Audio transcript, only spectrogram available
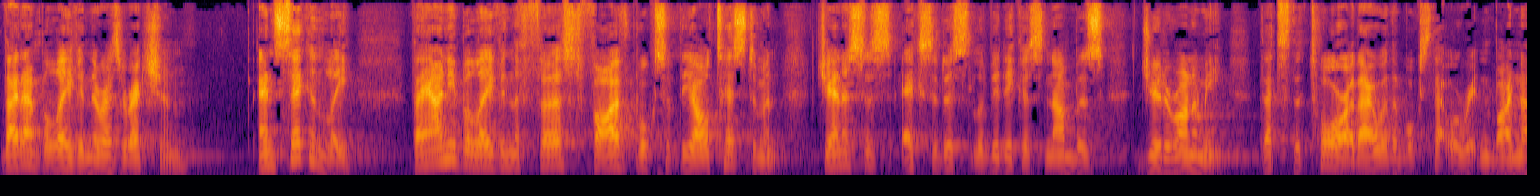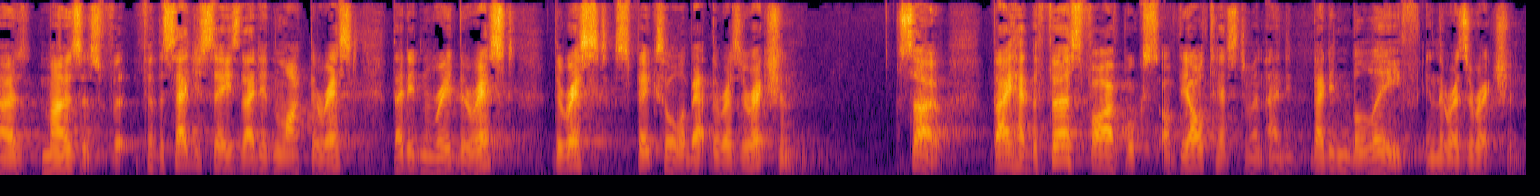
they don't believe in the resurrection. And secondly, they only believe in the first five books of the Old Testament Genesis, Exodus, Leviticus, Numbers, Deuteronomy. That's the Torah. They were the books that were written by Moses. For, for the Sadducees, they didn't like the rest. They didn't read the rest. The rest speaks all about the resurrection. So, they had the first five books of the Old Testament. They, did, they didn't believe in the resurrection.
